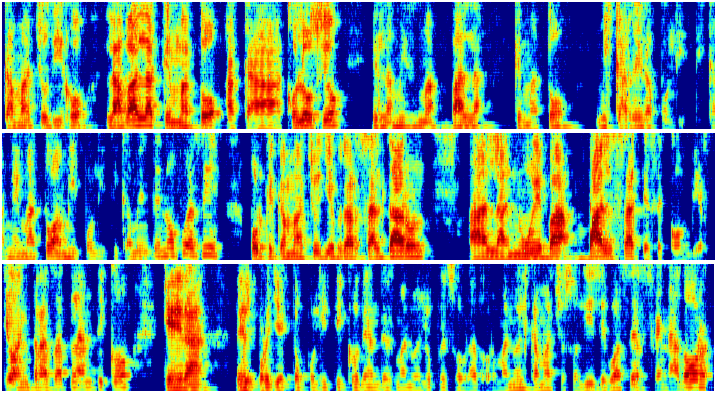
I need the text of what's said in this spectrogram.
Camacho dijo, la bala que mató a, Colosio es la misma bala que mató mi carrera política, me mató a mí políticamente. No fue así, porque Camacho y Ebrard saltaron a la nueva balsa que se convirtió en transatlántico, que era el proyecto político de Andrés Manuel López Obrador. Manuel Camacho Solís llegó a ser senador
